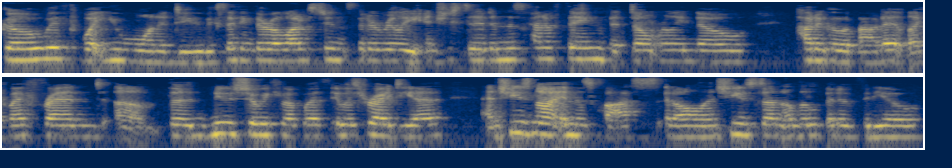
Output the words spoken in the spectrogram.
go with what you want to do because I think there are a lot of students that are really interested in this kind of thing that don't really know how to go about it. Like my friend, um, the news show we came up with, it was her idea, and she's not in this class at all, and she's done a little bit of video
